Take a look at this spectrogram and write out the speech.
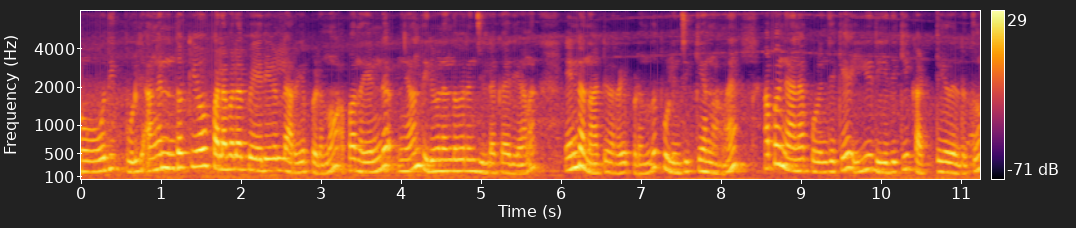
ഓതിപ്പുളി അങ്ങനെ എന്തൊക്കെയോ പല പല പേരുകളിൽ അറിയപ്പെടുന്നു. അപ്പോൾ എന്റെ ഞാൻ തിരുവനന്തപുരം ജില്ലക്കാരിയാണ്. എന്റെ നാട്ടിൽ അറിയപ്പെടുന്നത് പുളിഞ്ചിക്ക എന്നാണ്. അപ്പോൾ ഞാൻ ആ പുളിഞ്ചിക്ക ഈ രീതിക്ക് കട്ട് ചെയ്തെടുത്തു.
